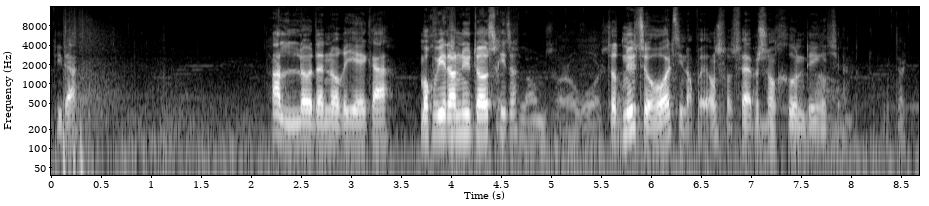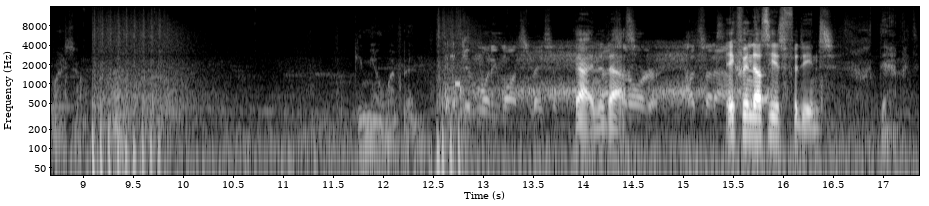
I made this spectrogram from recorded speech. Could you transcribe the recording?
Die daar? Hallo daar Noriega. Mogen we je dan nu doodschieten? Tot nu toe hoort hij nog bij ons, want we hebben zo'n groen dingetje. Protect myself. Give me a weapon. Give him what he wants, Mason. Ja, inderdaad. Ik vind dat hij het verdient. Damn it.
